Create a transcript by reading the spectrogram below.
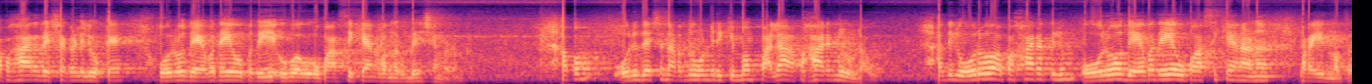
അപഹാര ദശകളിലൊക്കെ ഓരോ ദേവതയെ ഉപദേ ഉപ ഉപാസിക്കാനുള്ള നിർദ്ദേശങ്ങളുണ്ട്. അപ്പം ഒരു ദശ നടന്നുകൊണ്ടിരിക്കുമ്പം പല അപഹാരങ്ങളുണ്ടാവും. അതിൽ ഓരോ അപഹാരത്തിലും ഓരോ ദേവതയെ ഉപാസിക്കാനാണ് പറയുന്നത്.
